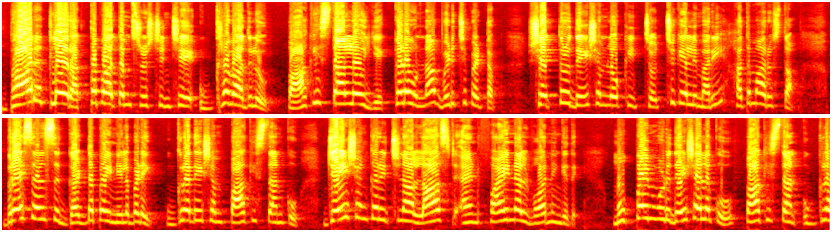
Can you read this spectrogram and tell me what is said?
భారత్లో రక్తపాతం సృష్టించే ఉగ్రవాదులు పాకిస్తాన్లో ఎక్కడ ఉన్నా విడిచిపెట్టాం. శత్రు దేశంలోకి చొచ్చుకెళ్ళి మరీ హతమారుస్తాం. బ్రెసెల్స్ గడ్డపై నిలబడి ఉగ్రదేశం పాకిస్తాన్కు జయశంకర్ ఇచ్చిన లాస్ట్ అండ్ ఫైనల్ వార్నింగ్ ఇది. ముప్పై మూడు దేశాలకు పాకిస్తాన్ ఉగ్ర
